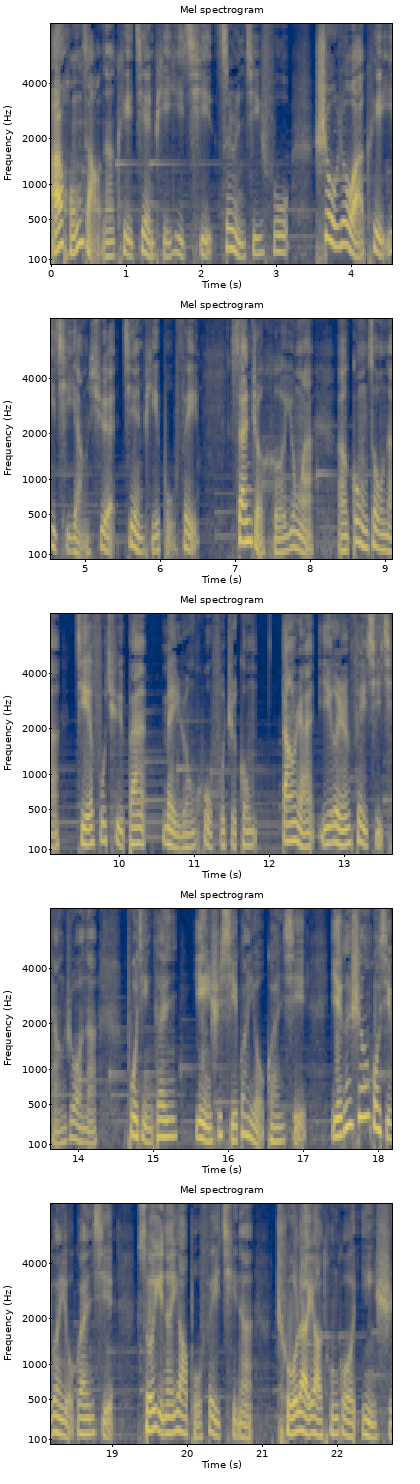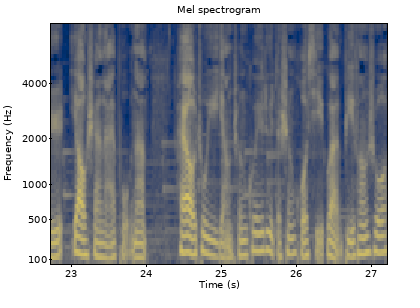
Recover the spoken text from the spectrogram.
而红枣呢可以健脾益气、滋润肌肤；瘦肉啊可以益气养血、健脾补肺。三者合用啊，呃，共奏呢洁肤祛斑、美容护肤之功。当然，一个人肺气强弱呢，不仅跟饮食习惯有关系，也跟生活习惯有关系。所以呢，要补肺气呢，除了要通过饮食药膳来补呢，还要注意养成规律的生活习惯。比方说，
